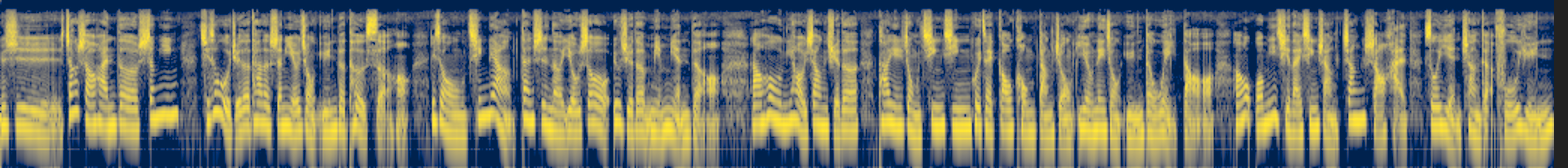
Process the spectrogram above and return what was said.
就是张韶涵的声音。其实我觉得她的声音有一种云的特色哈，一种清亮，但是呢，有时候又觉得绵绵的哦。然后你好像觉得她有一种清新，会在高空当中也有那种云的味道哦。好，我们一起来欣赏张韶涵所演唱的《浮云》。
